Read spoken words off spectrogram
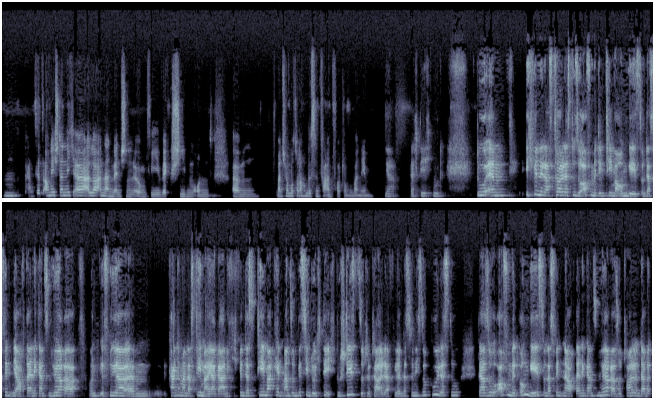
mhm. kann es jetzt auch nicht ständig äh, alle anderen Menschen irgendwie wegschieben und ähm, manchmal muss man auch ein bisschen Verantwortung übernehmen. Ja, verstehe ich gut. Du, ähm, ich finde das toll, dass du so offen mit dem Thema umgehst und das finden ja auch deine ganzen Hörer. Und früher ähm, kannte man das Thema ja gar nicht. Ich finde, das Thema kennt man so ein bisschen durch dich. Du stehst so total dafür und das finde ich so cool, dass du da so offen mit umgehst und das finden auch deine ganzen Hörer so toll und damit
